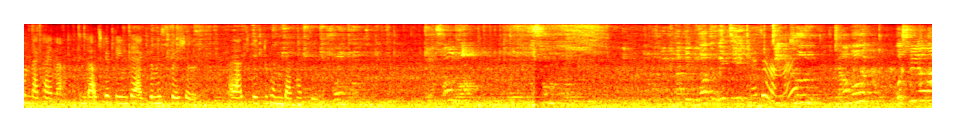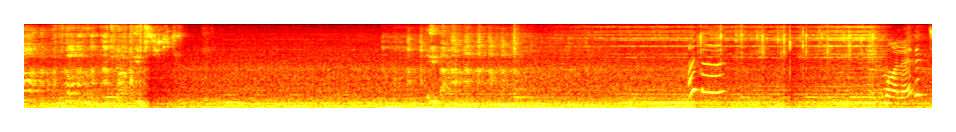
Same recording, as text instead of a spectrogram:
এখন দেখায় না। কিন্তু আজকের দিনটা একদমই স্পেশাল তাই আজকে একটুখানি দেখাচ্ছি। মামা মলয় দেখছ?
